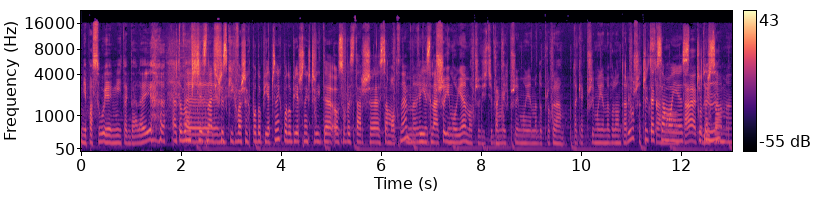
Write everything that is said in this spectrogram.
nie pasuje mi i tak dalej. Ale to wy musicie znać wszystkich waszych podopiecznych, podopiecznych, czyli te osoby starsze, samotne, my wy je znacie przyjmujemy oczywiście, tak. bo my ich przyjmujemy do programu. Tak jak przyjmujemy wolontariuszy. Czyli tak, tak samo, samo jest. Tak, czyli odwiedzamy.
